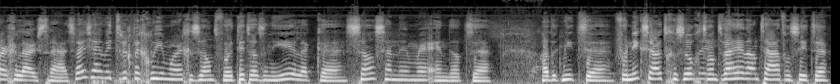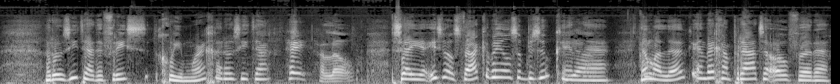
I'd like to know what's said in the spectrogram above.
Goedemorgen luisteraars, wij zijn weer terug bij Goedemorgen Zandvoort. Dit was een heerlijk eh, salsa nummer en dat eh, had ik niet eh, voor niks uitgezocht, want wij hebben aan tafel zitten Rosita de Vries. Goedemorgen Rosita. Hey, hallo. Zij is wel eens vaker bij ons op bezoek en helemaal leuk. En wij gaan praten over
